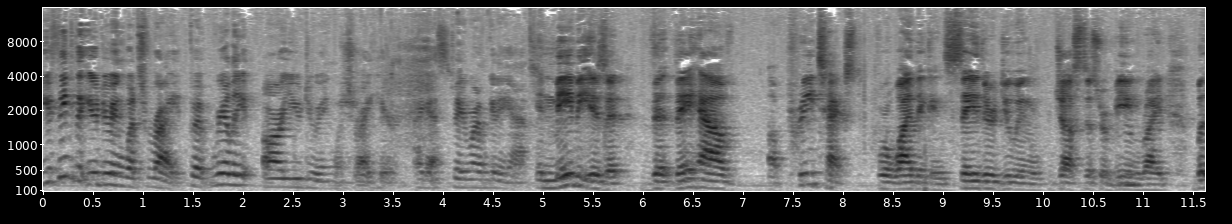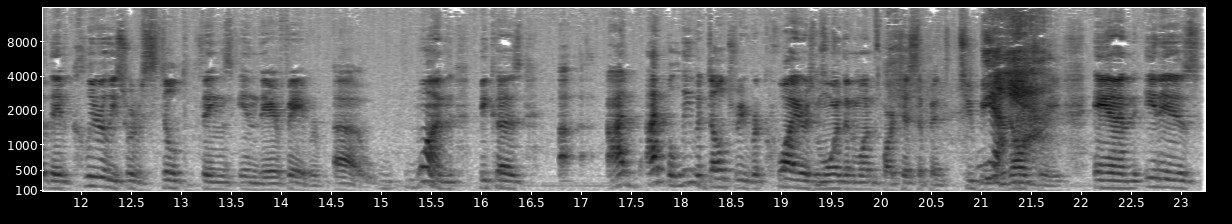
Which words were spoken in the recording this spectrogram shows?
you think that you're doing what's right, but really, are you doing what's right here? I guess is maybe what I'm getting at. And maybe is it that they have a pretext for why they can say they're doing justice or being Mm-hmm. right, but they've clearly sort of stilted things in their favor. Uh, one, because uh, I, I believe adultery requires more than one participant to be Yeah. adultery, and it is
